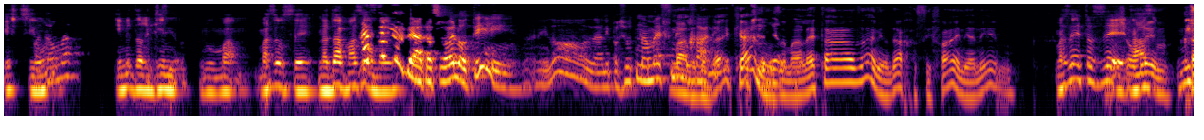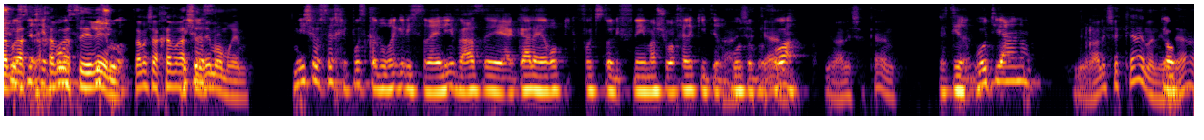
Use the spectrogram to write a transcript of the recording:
יש מה ציון? אם מדרגים. כאילו, מה- מה זה עושה? נדב, מה זה מה זה אומר? אני יודע, אתה שואל אותי? אני לא, אני פשוט נמס מה, ממך. כן. זה מעלה את הזה, אני יודע, חשיפה, עניינים. מה זה את הזה? מישהו חבר'ה- עושה חבר'ה חיפוש, מישהו- זה מה שהחבר'ה הצעירים אומרים. מישהו עושה חיפוש כדורגל ישראלי, ואז אה, הגל הירוק יקפוץ לו לפני משהו אחר כי לי אותו. גבוה. נראה לי שכן. זה תרגות יענו? נראה לי שכן, אני. יודע.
